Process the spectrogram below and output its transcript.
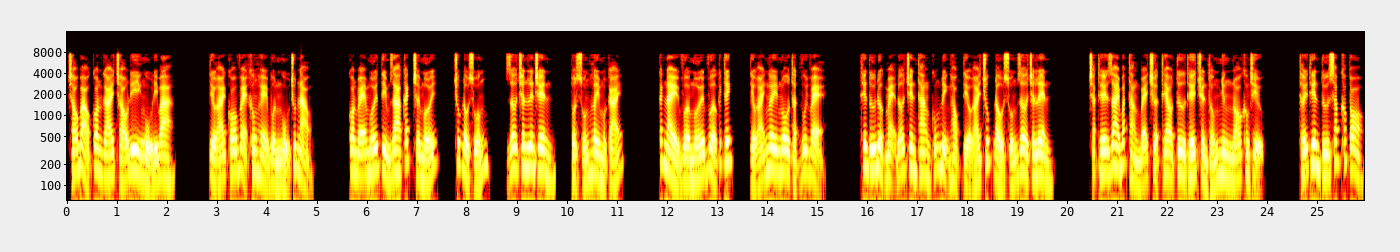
Cháu bảo con gái cháu đi ngủ đi ba. Tiểu ái có vẻ không hề buồn ngủ chút nào. Con bé mới tìm ra cách chơi mới, chúc đầu xuống, giơ chân lên trên, tuột xuống hơi một cái. Cách này vừa mới vừa kích thích, tiểu ái ngây ngô thật vui vẻ. Thiên tứ được mẹ đỡ trên thang cũng định học tiểu gái chúc đầu xuống dơ chân lên. Chắc thế dai bắt thằng bé trượt theo tư thế truyền thống nhưng nó không chịu. Thấy thiên tứ sắp khóc to,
